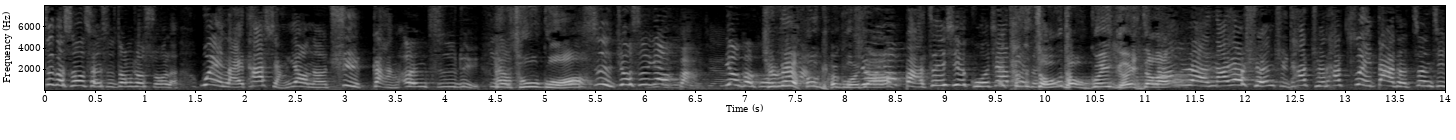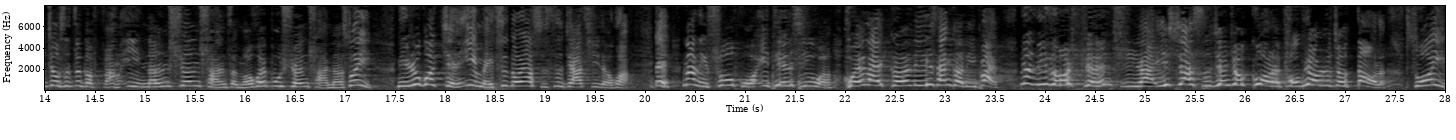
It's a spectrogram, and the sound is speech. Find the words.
这个时候，陈时中就说了，未来他想要呢去感恩之旅，还要出国，是就是要把六个国家，去六个国家，就要把这些国家，他是总统规格，你知道吗？当然啦、啊，要选举，他觉得他最大的政绩就是这个防疫，能宣传怎么会不宣传呢？所以你如果检疫每次都要十四加七的话，哎，那你出国一天新闻，回来隔离三个礼拜，那你怎么选举啊？一下时间就过了，投票日就到了，所以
